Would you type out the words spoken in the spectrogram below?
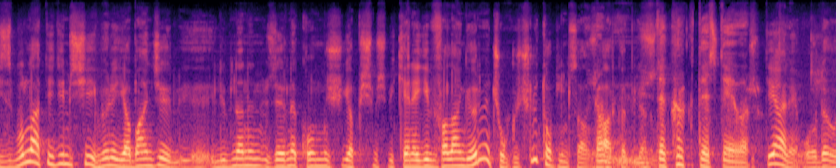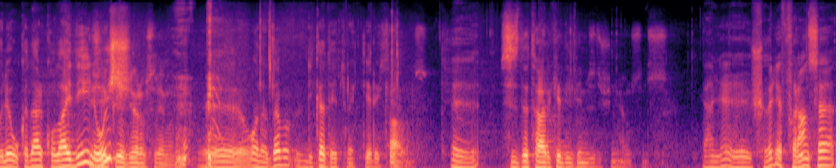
Hizbullah dediğimiz şey böyle yabancı e, Lübnan'ın üzerine konmuş, yapışmış bir kene gibi falan görmüyor. Çok güçlü toplumsal arka planı. var. Yüzde 40 desteği var. Yani orada öyle o kadar kolay değil o Teşekkür iş. ediyorum Süleyman Hocam. Ee, ona da dikkat etmek gerekiyor. Sağ olun. Siz de tahrik edildiğimizi düşünüyor musunuz? Yani e, şöyle Fransa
